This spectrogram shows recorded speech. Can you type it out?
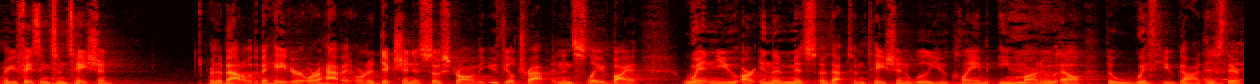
Are you facing temptation? Or the battle with a behavior or a habit or an addiction is so strong that you feel trapped and enslaved by it? When you are in the midst of that temptation, will you claim, Emmanuel, the with you God is there,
